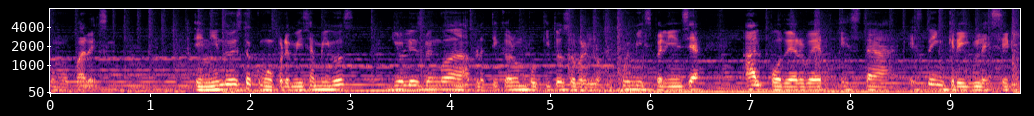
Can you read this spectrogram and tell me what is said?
como parece. Teniendo esto como premisa amigos, yo les vengo a platicar un poquito sobre lo que fue mi experiencia al poder ver esta, esta increíble serie.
